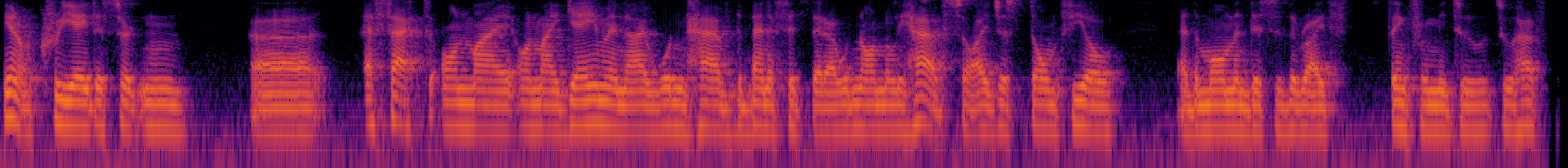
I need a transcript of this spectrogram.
you know, create a certain uh, effect on my on my game, and I wouldn't have the benefits that I would normally have. So I just don't feel at the moment this is the right thing for me to to have.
